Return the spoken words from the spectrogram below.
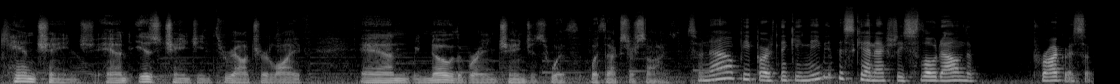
can change and is changing throughout your life, and we know the brain changes with, with exercise. So now people are thinking maybe this can actually slow down the progress of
